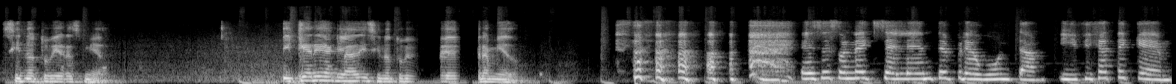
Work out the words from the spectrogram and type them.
si no tuvieras miedo? ¿Y qué haría Gladys si no tuviera miedo? Esa es una excelente pregunta. Y fíjate que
